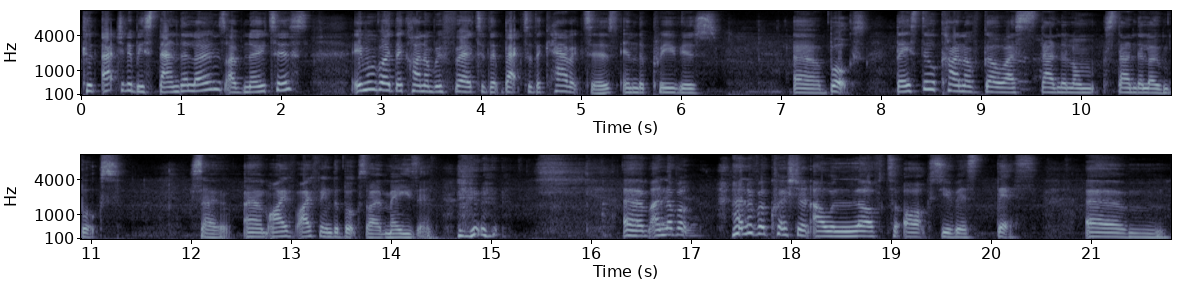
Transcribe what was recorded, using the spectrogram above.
could actually be standalones. I've noticed, even though they kind of refer to the back to the characters in the previous uh, books, they still kind of go as standalone standalone books. So um, I I think the books are amazing. um, another another question I would love to ask you is this. Um,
